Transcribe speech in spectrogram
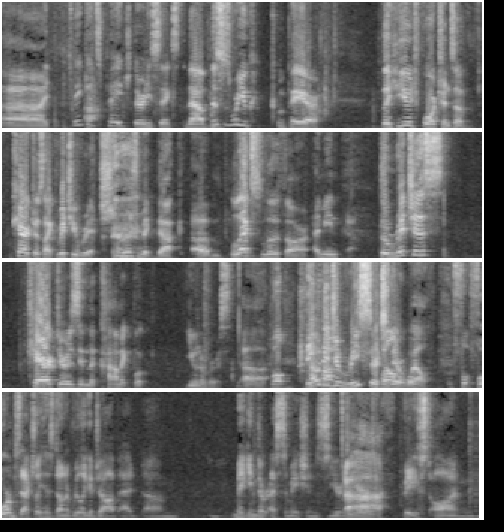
Uh, I think it's Ah. page 36. Now, this is where you c- compare the huge fortunes of characters like Richie Rich, Scrooge McDuck, um, Lex Luthor. I mean, Yeah. the richest characters in the comic book universe. Uh, Well, how prob- did you research well, their wealth? Fo- Forbes actually has done a really good job at um, making their estimations year to year Ah. based on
